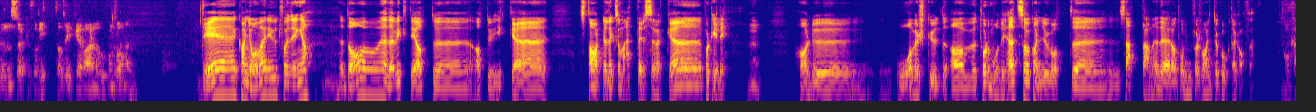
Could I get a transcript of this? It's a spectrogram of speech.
hunden søker for vidt? At vi ikke har noe kontroll med den? Det kan òg være en utfordring, ja. Da er det viktig at, eh, at du ikke starter liksom ettersøket for tidlig. Har du overskudd av tålmodighet, så kan du godt sette deg ned der at hunden forsvant og kokte deg kaffe. Ok.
